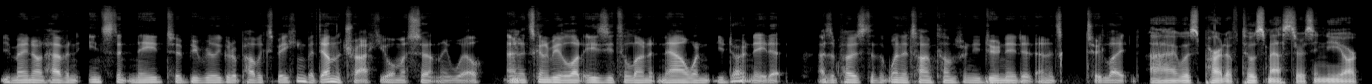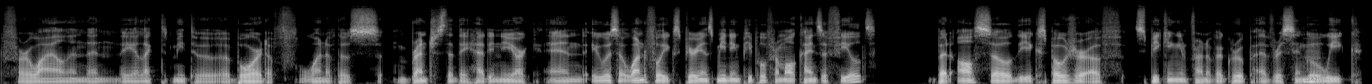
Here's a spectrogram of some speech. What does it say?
you may not have an instant need to be really good at public speaking, but down the track, you almost certainly will. And Mm. it's going to be a lot easier to learn it now when you don't need it, as opposed to the, when the time comes when you do need it and it's too late. I was part of Toastmasters in New York for a while, and then they elected me to a board of one of those branches that they had in New York. And it was a wonderful experience meeting people from all kinds of fields, but also the exposure of speaking in front of a group every single Mm. week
